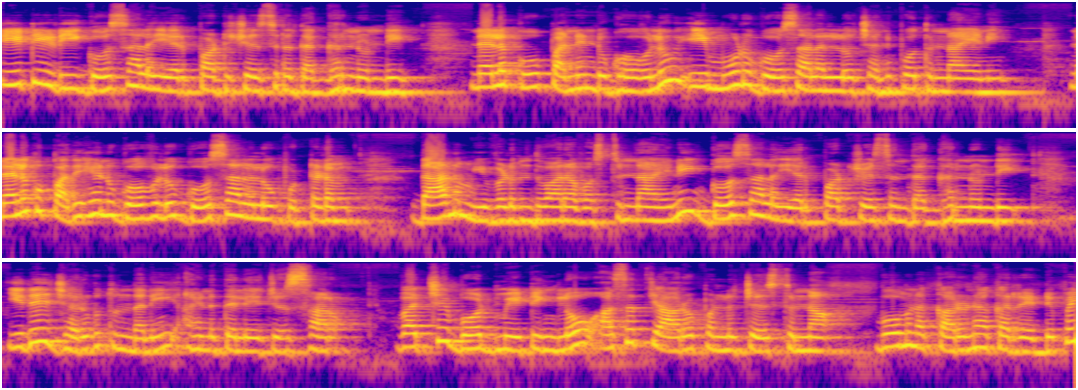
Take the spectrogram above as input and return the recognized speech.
టీటీడీ గోశాల ఏర్పాటు చేసిన దగ్గర నుండి నెలకు పన్నెండు గోవులు ఈ మూడు గోశాలల్లో చనిపోతున్నాయని. నెలకు పదిహేను గోవులు గోశాలలో పుట్టడం దానం ఇవ్వడం ద్వారా వస్తున్నాయని గోశాల ఏర్పాటు చేసిన దగ్గర నుండి ఇదే జరుగుతుందని ఆయన తెలియజేశారు. వచ్చే బోర్డు మీటింగ్లో అసత్య ఆరోపణలు చేస్తున్న భూమన కరుణాకర్ రెడ్డిపై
